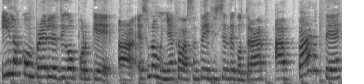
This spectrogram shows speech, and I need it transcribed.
Y la compré, les digo, porque ah, es una muñeca bastante difícil de encontrar. Aparte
